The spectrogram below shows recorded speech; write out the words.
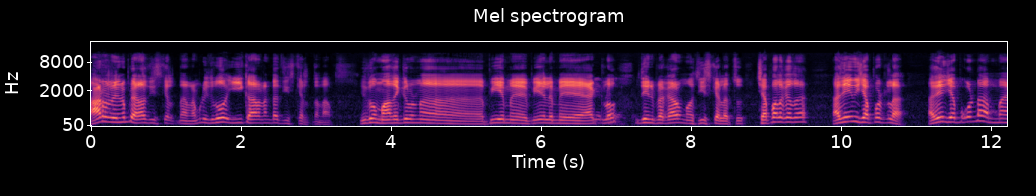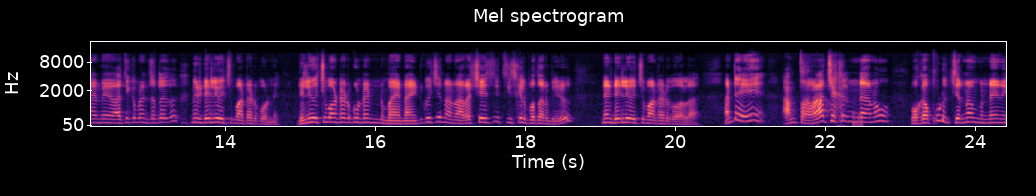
ఆర్డర్ లేనప్పుడు ఎలా తీసుకెళ్తున్నారు అన్నప్పుడు ఇదిగో ఈ కారణంగా తీసుకెళ్తున్నాం. ఇదిగో మా దగ్గర ఉన్న పిఎంఏ పిఎల్ఎంఏ యాక్ట్లో దీని ప్రకారం తీసుకెళ్ళచ్చు. చెప్పాలి కదా అదేమి చెప్పట్లా. అదేం చెప్పకుండా మేము అతిక్రమించట్లేదు. మీరు ఢిల్లీ వచ్చి మాట్లాడుకోండి. ఢిల్లీ వచ్చి మాట్లాడుకుంటే మా- నా ఇంటికి వచ్చి నన్ను అరెస్ట్ చేసి తీసుకెళ్ళిపోతారు మీరు. నేను ఢిల్లీ వచ్చి మాట్లాడుకోవాలా? అంటే అంత అరాచకంగాను ఒకప్పుడు చిన్న నేను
